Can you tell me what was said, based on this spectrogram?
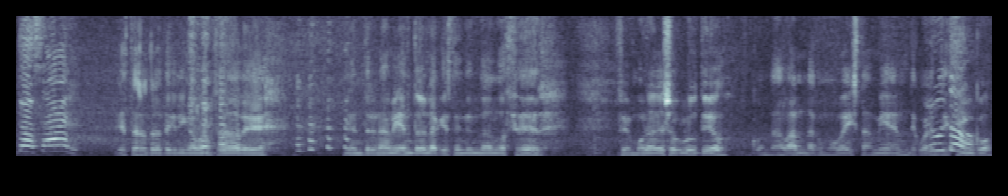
Pluto, sal. Esta es otra técnica avanzada de, de entrenamiento en la que está intentando hacer femorales o glúteo con la banda, como veis también, de 45.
